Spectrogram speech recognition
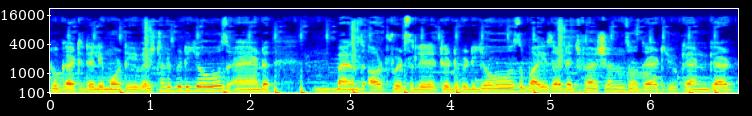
to get daily motivational videos and men's outfits related videos by ZH Fashion so that you can get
